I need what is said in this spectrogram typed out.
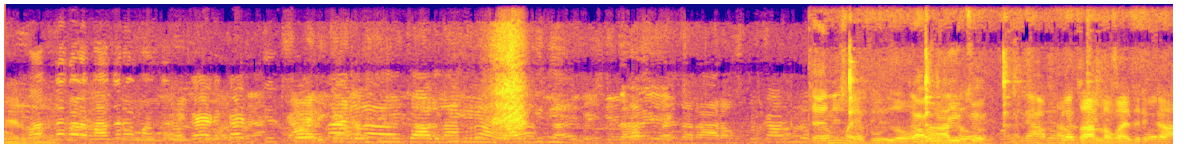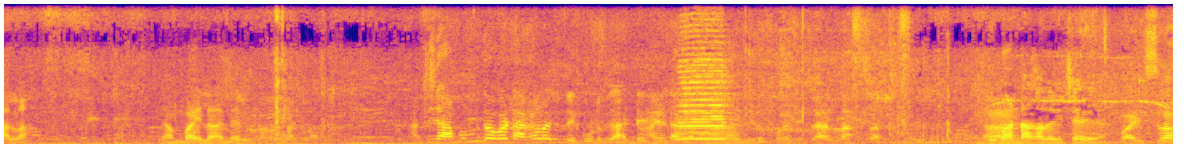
मेहरबान. आलो. काहीतरी का आला? जाम बाईला आल्या. आपण दोघं टाकायला होते कुठं. दुकान टाकायचा विचार आहे. पैसा.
